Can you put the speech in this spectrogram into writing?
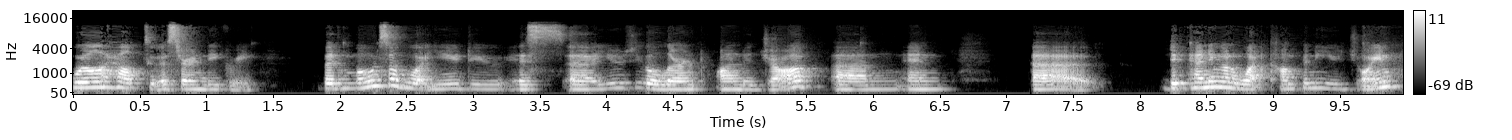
will help to a certain degree. But most of what you do is uh, usually learned on the job. Um, and uh, depending on what company you join,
